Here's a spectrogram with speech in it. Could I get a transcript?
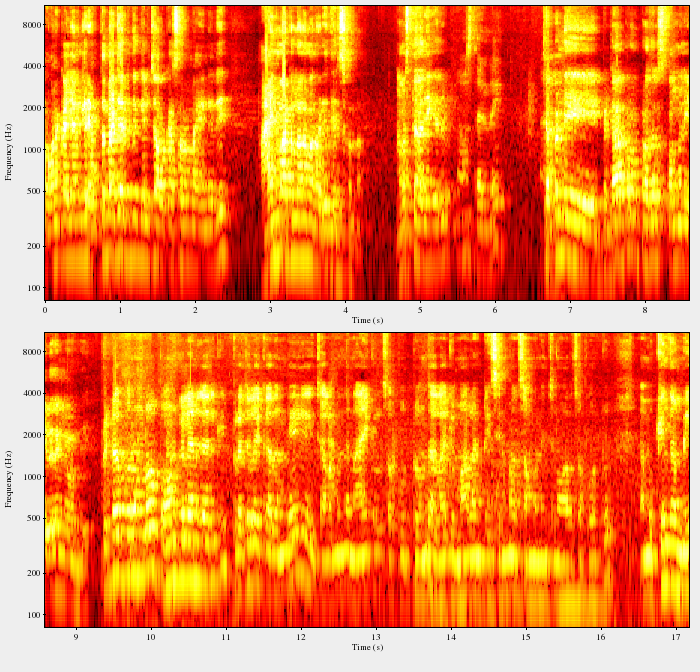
పవన్ కళ్యాణ్ గారు ఎంత మెజారిటీతో గెలిచే అవకాశాలు ఉన్నాయనేది ఆయన మాటల్లోనే మనం అడిగి తెలుసుకుందాం. నమస్తే ఆది గారు. నమస్తే అండి. చెప్పండి పిఠాపురం ప్రజల స్పందన ఏ విధంగా ఉంది? పిఠాపురంలో పవన్ కళ్యాణ్ గారికి ప్రజలే కాదండి చాలా మంది నాయకుల సపోర్ట్ ఉంది అలాగే మాలాంటి సినిమాకి సంబంధించిన వాళ్ళ సపోర్టు ముఖ్యంగా మీ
